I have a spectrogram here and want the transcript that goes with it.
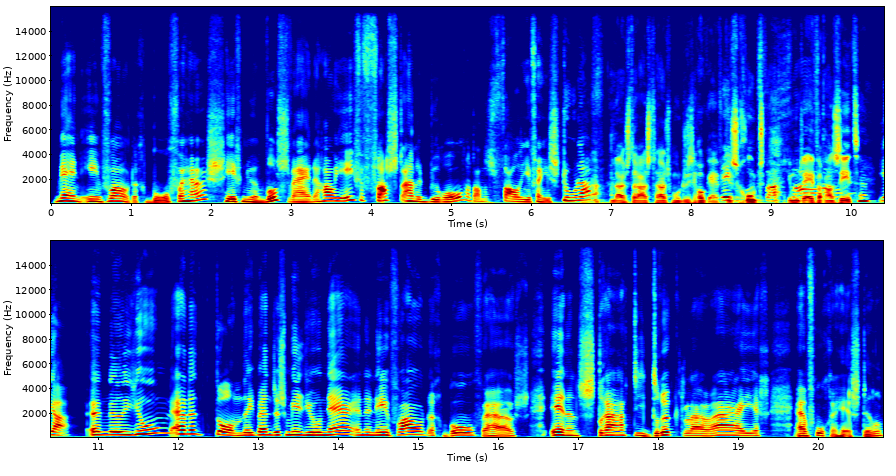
Mijn eenvoudig bovenhuis heeft nu een boswaarde. Hou je even vast aan het bureau, want anders val je van je stoel af. Ja, luisteraars thuis moeten zich ook eventjes goed... Je moet even gaan zitten. Ja, een miljoen en een ton. Ik ben dus miljonair in een eenvoudig bovenhuis. In een straat die druk, lawaaiig en vroeger heel stil.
